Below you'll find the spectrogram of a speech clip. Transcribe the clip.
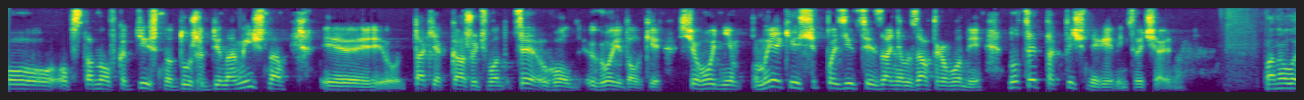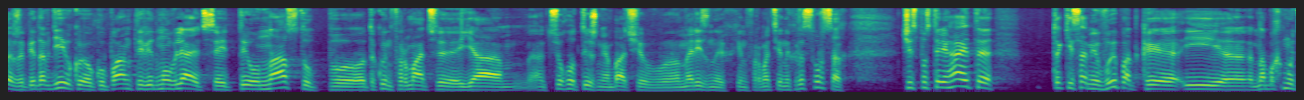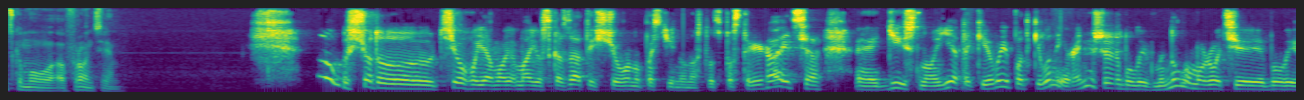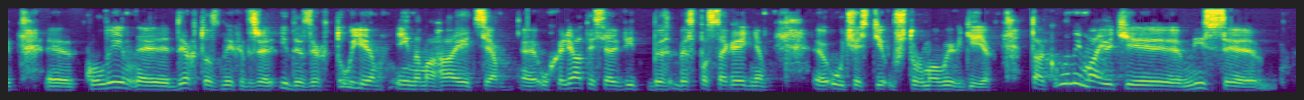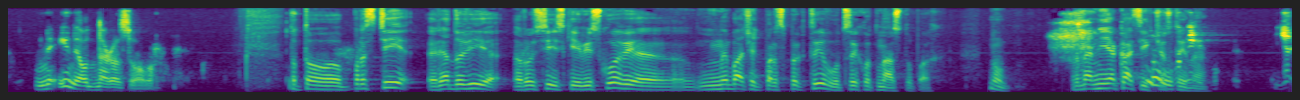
обстановка дійсно дуже динамічна. Е, Так як кажуть, це гойдалки. Сьогодні ми якісь позиції зайняли, завтра вони. Ну це тактичний рівень, звичайно. Пане Олеже, під Авдіївкою окупанти відмовляються йти у наступ. Е, Таку інформацію я цього тижня бачив на різних інформаційних ресурсах. Чи спостерігаєте такі самі випадки і е, на Бахмутському фронті? Ну, щодо цього, я маю- сказати, що воно постійно у нас тут спостерігається. Е, Дійсно, є такі випадки. Вони раніше були в минулому році. Були е, коли дехто з них вже і дезертує, і намагається ухилятися від безпосередньо участі у штурмових діях. Так, вони мають місце і неодноразово. Тобто прості рядові російські військові е, не бачать перспектив у цих от наступах. Ну, принаймні, якась їх Ну, частина. вони-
